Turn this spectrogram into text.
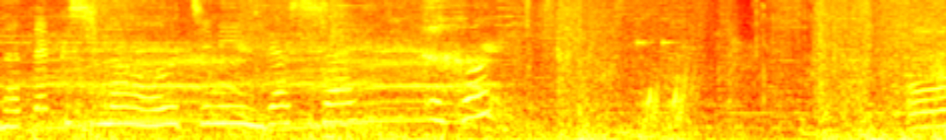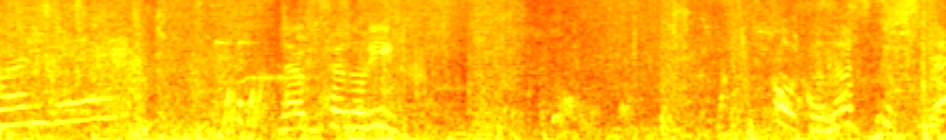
は私のお家にいらっしゃいふふわりね。渚のリンおとなしくしな。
